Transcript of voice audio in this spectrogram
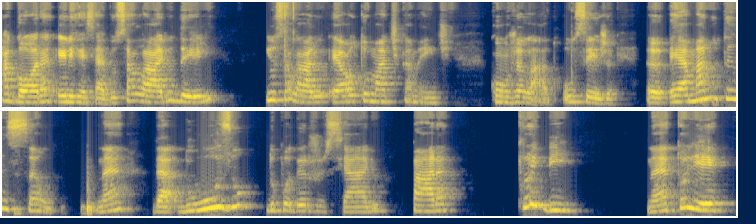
Agora ele recebe o salário dele e o salário é automaticamente congelado. Ou seja, é a manutenção né, da, do uso do Poder Judiciário para proibir, né, tolher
